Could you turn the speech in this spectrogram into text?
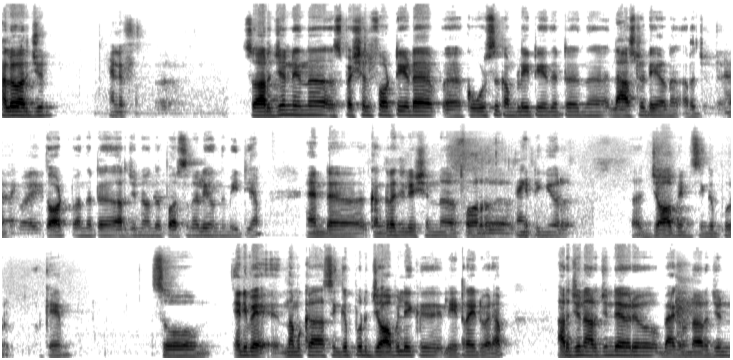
Hello Arjun hello so Arjun ഇന്ന് സ്പെഷ്യൽ ഫോർട്ടിയുടെ കോഴ്സ് കംപ്ലീറ്റ് ചെയ്തിട്ട് ഇന്ന് ലാസ്റ്റ് ഡേ ആണ് അർജുൻ തോട്ട് വന്നിട്ട് അർജുനെ ഒന്ന് പേഴ്സണലി ഒന്ന് മീറ്റ് ചെയ്യാം. And congratulation for getting your job in Singapore okay so anyway നമുക്ക് ആ സിംഗപ്പൂർ ജോബിലേക്ക് ലേറ്റർ ആയിട്ട് വരാം. അർജുൻ അർജുന്റെ ഒരു ബാക്ക്ഗ്രൗണ്ട് അർജുൻ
